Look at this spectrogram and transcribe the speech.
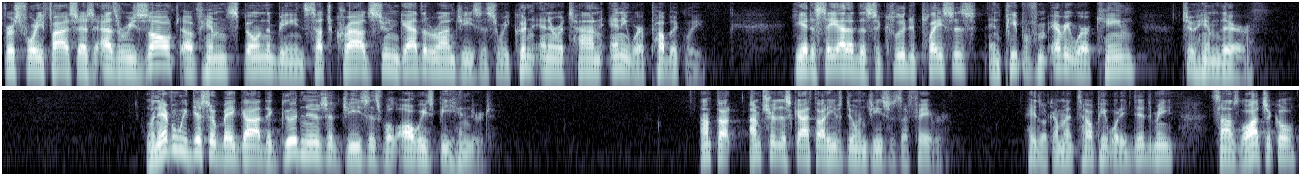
Verse 45 says, As a result of him spilling the beans, such crowds soon gathered around Jesus, so he couldn't enter a town anywhere publicly. He had to stay out of the secluded places, and people from everywhere came to him there. Whenever we disobey God, the good news of Jesus will always be hindered. I'm, thought, I'm sure this guy thought he was doing Jesus a favor. Hey, look, I'm going to tell people what he did to me. It sounds logical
